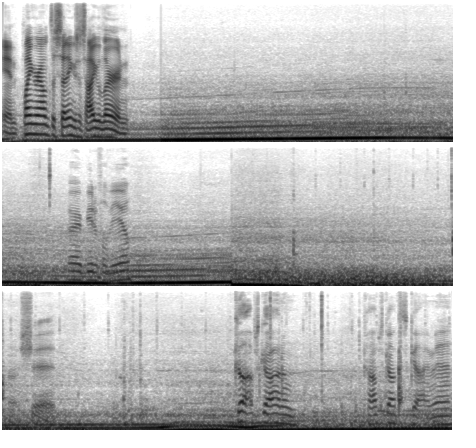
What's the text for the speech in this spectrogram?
and playing around with the settings is how you learn. Very beautiful view. Oh shit. Cops got him. Cops got this guy, man.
